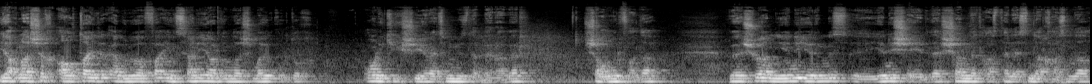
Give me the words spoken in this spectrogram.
Yaklaşık 6 aydır Ebu Vefa İnsani Yardımlaşmayı kurduk. 12 kişi yönetimimizle beraber Şanlıurfa'da. Ve şu an yeni yerimiz e, Yenişehir'de Şanmet Hastanesi'nin arkasında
